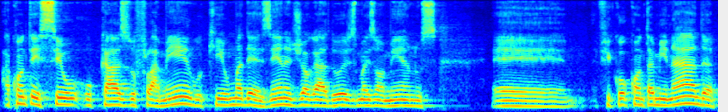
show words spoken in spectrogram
aconteceu o caso do Flamengo, que uma dezena de jogadores, mais ou menos, é, ficou contaminada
